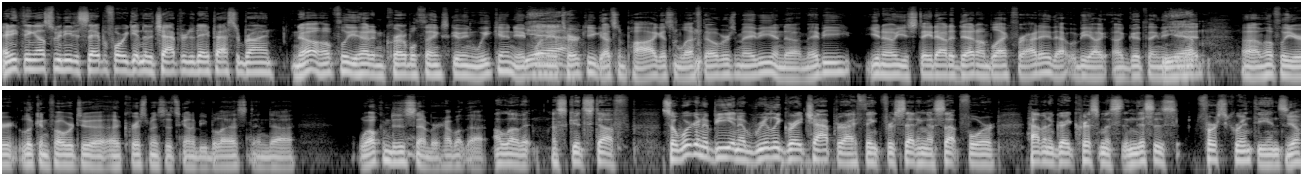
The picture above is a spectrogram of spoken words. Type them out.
Anything else we need to say before we get into the chapter today, Pastor Brian? no, hopefully you had an incredible Thanksgiving weekend. You ate plenty of turkey, got some pie, got some leftovers maybe, and uh, maybe you know you stayed out of debt on Black Friday. That would be a, a good thing that you did. Um, hopefully you're looking forward to a, a Christmas that's going to be blessed. And uh, welcome to December. How about that? I love it. That's good stuff. So we're going to be in a really great chapter, I think, for setting us up for having a great Christmas. And this is 1 Corinthians Yeah.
